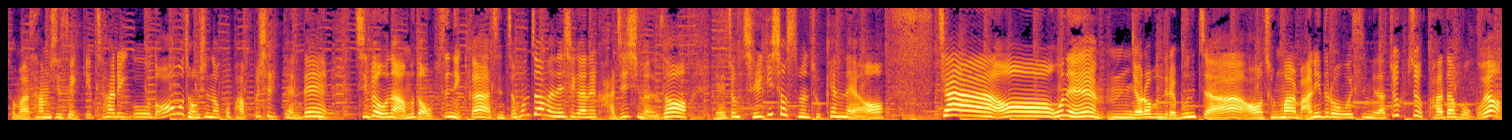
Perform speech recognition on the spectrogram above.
정말 삼시세끼 차리고 너무 정신없고 바쁘실 텐데 집에 오늘 아무도 없으니까 진짜 혼자만의 시간을 가지시면서 예, 좀 즐기셨으면 좋겠네요. 자, 어, 오늘 음, 여러분들의 문자 어, 정말 많이 들어오고 있습니다. 쭉쭉 받아보고요.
